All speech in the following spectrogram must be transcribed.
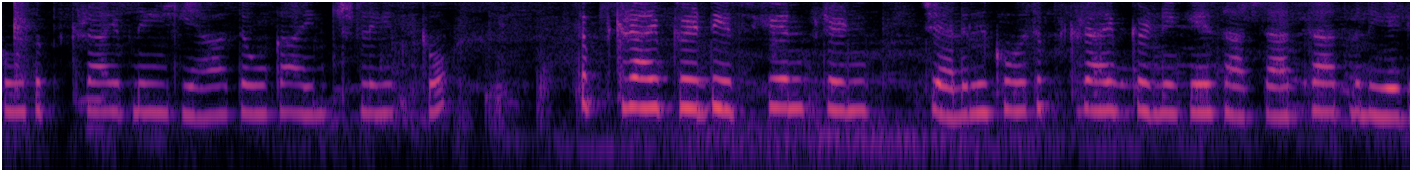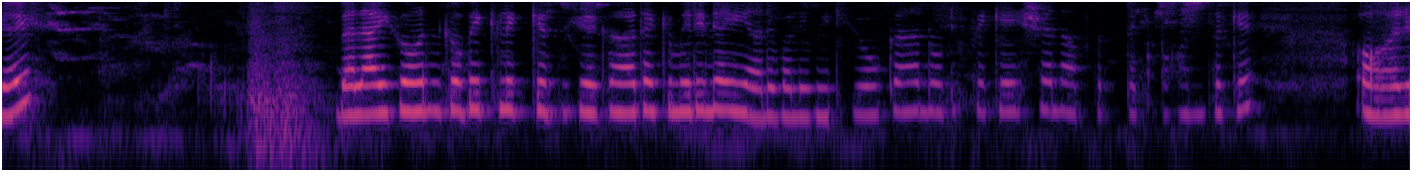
को सब्सक्राइब नहीं किया तो काइंडली इसको सब्सक्राइब कर दीजिए एंड फ्रेंड्स चैनल को सब्सक्राइब करने के साथ साथ साथ में दिए गए। बेल आइकॉन को भी क्लिक कर कीजिएगा, ताकि मेरी नई आने वाली वीडियो का नोटिफिकेशन आप सब तक पहुँच सके। और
